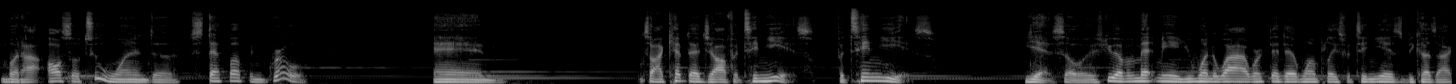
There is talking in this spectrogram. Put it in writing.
but I also too wanted to step up and grow. And so I kept that job for 10 years. For 10 years. Yeah. So if you ever met me and you wonder why I worked at that one place for 10 years, because I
